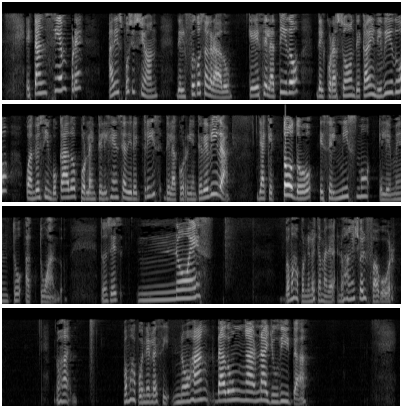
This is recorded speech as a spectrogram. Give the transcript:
están siempre a disposición del fuego sagrado, que es el latido del corazón de cada individuo cuando es invocado por la inteligencia directriz de la corriente de vida, ya que todo es el mismo elemento actuando. Entonces, no es, vamos a ponerlo de esta manera, nos han hecho el favor, nos han, vamos a ponerlo así, nos han dado una, una ayudita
